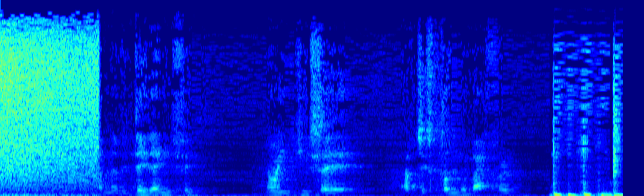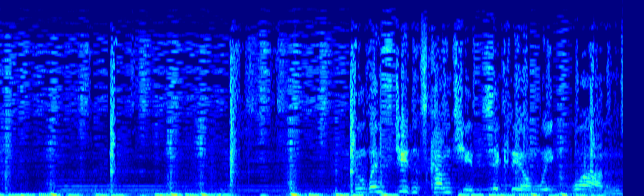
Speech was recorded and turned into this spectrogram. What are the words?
I've never did anything. I mean, you can see it. I've just plumbed the bathroom. And when students come to you, particularly on week one,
